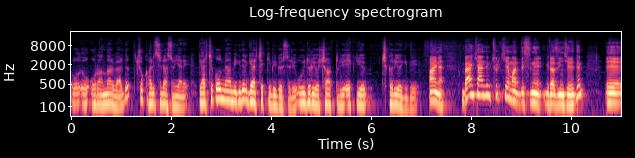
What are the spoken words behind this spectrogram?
Oranlar verdi. Çok halüsinasyon yani gerçek olmayan bilgileri gerçek gibi gösteriyor. Uyduruyor, çarptırıyor, ekliyor, çıkarıyor gibi. Aynen. Ben kendim Türkiye maddesini biraz inceledim. Ee,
